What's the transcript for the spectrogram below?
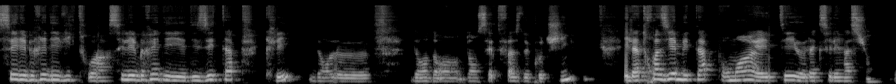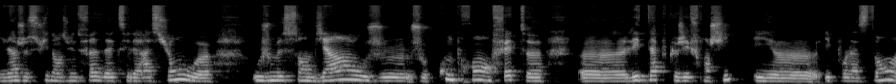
célébrer des victoires, célébrer des, étapes clés dans, le, dans, dans, cette phase de coaching. Et la troisième étape pour moi a été euh, l'accélération. Et là, je suis dans une phase d'accélération où, euh, où je me sens bien, où je, je comprends en fait euh, l'étape que j'ai franchie. Et, et pour l'instant,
